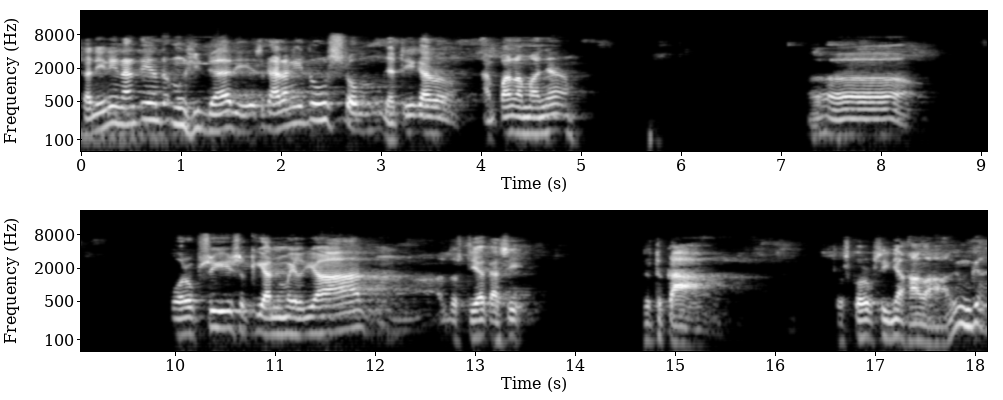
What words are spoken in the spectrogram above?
Dan ini nanti untuk menghindari. Sekarang itu sum. Jadi kalau apa namanya uh, korupsi sekian miliar, terus dia kasih sedekah. Terus korupsinya halal. Enggak.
